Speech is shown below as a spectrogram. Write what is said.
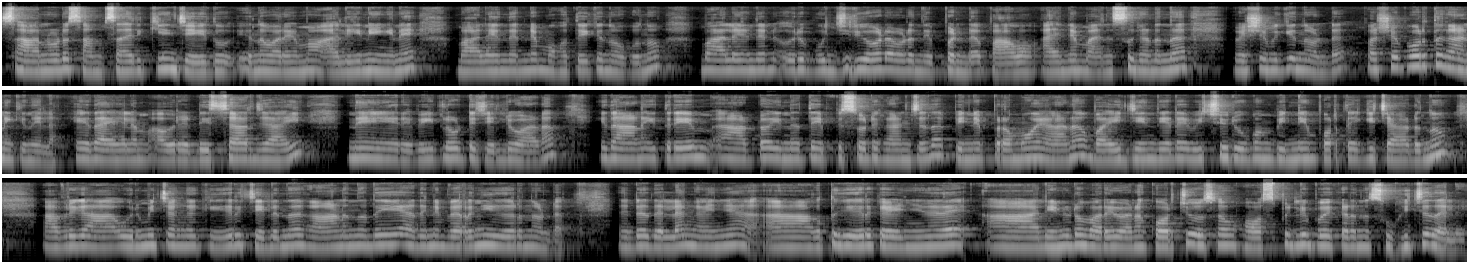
സാറിനോട് സംസാരിക്കുകയും ചെയ്തു. എന്ന് പറയുമ്പോൾ അലീന ഇങ്ങനെ ബാലേന്ദ്രന്റെ മുഖത്തേക്ക് നോക്കുന്നു. ബാലേന്ദ്രൻ ഒരു പുഞ്ചിരിയോടെ അവിടെ നിൽപ്പുണ്ട് പാവം അതിന്റെ മനസ്സ് കിടന്ന് വിഷമിക്കുന്നുണ്ട്. പക്ഷേ പുറത്ത് കാണിക്കുന്നില്ല. ഏതായാലും അവർ ഡിസ്ചാർജായി നേരെ വീട്ടിലോട്ട് ചെല്ലുവാണ്. ഇതാണ് ഇത്രയും ആട്ടോ ഇന്നത്തെ എപ്പിസോഡ് കാണിച്ചത്. പിന്നെ പ്രമോയാണ്. വൈജയന്തിയുടെ വിശ്വരൂപം പിന്നെയും പുറത്തേക്ക് ചാടുന്നു. അവർ ഒരുമിച്ചങ്ങ് കയറി ചെല്ലുന്നത് കാണുന്നതേ അതിന് വിറഞ്ഞു കയറുന്നുണ്ട്. എന്നിട്ട് ഇതെല്ലാം കഴിഞ്ഞ് അകത്ത് കയറി കഴിഞ്ഞതേ ലിനോട് പറയുവാണ് കുറച്ച് ദിവസം ഹോസ്പിറ്റലിൽ പോയി കിടന്ന് സുഖിച്ചതല്ലേ?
